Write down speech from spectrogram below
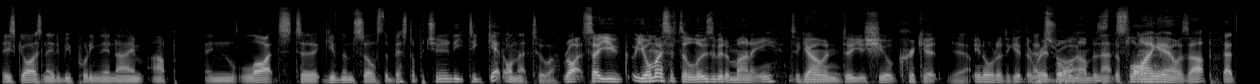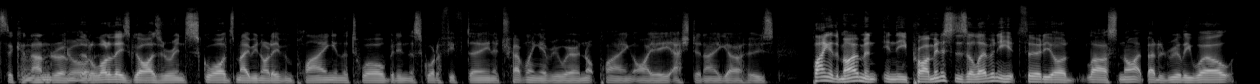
These guys need to be putting their name up in lights to give themselves the best opportunity to get on that tour. Right, so you you almost have to lose a bit of money to go mm-hmm. and do your Shield cricket Yeah. in order to get the That's red ball right, numbers. The flying the- hours up. That's the oh, conundrum God. that a lot of these guys who are in squads, maybe not even playing in the 12, but in the squad of 15, are travelling everywhere and not playing, i.e., Ashton Agar, who's playing at the moment in the Prime Minister's 11. He hit 30 odd last night, batted really well.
